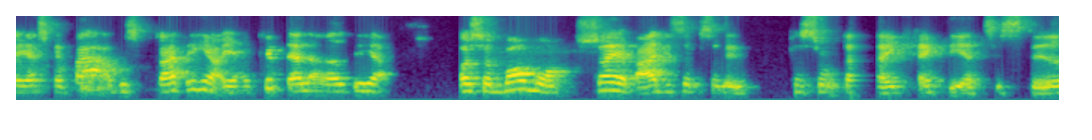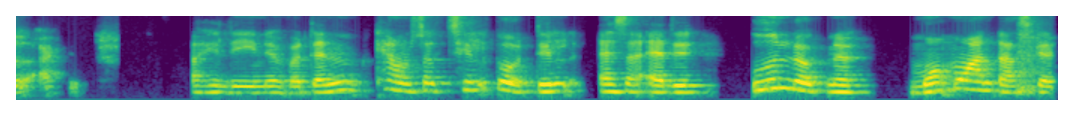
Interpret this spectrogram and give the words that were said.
og jeg skal bare, og vi skal gøre det her, og jeg har købt allerede det her. Og som mormor, så er jeg bare ligesom sådan en person, der ikke rigtig er til stede. Og Helene, hvordan kan hun så tilgå det? Altså er det udelukkende mormoren, der skal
